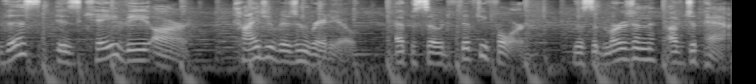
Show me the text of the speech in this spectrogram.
This is KVR, Kaiju Vision Radio, Episode 54 The Submersion of Japan.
